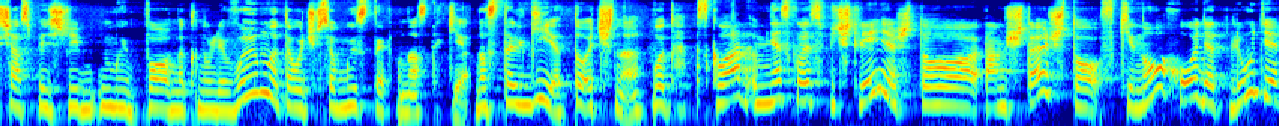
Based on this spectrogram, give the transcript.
сейчас перешли мы плавно к нулевым, это очень все быстро. У нас такие ностальгия, точно. Вот склад... у меня складывается впечатление, что там считают, что в кино ходят люди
